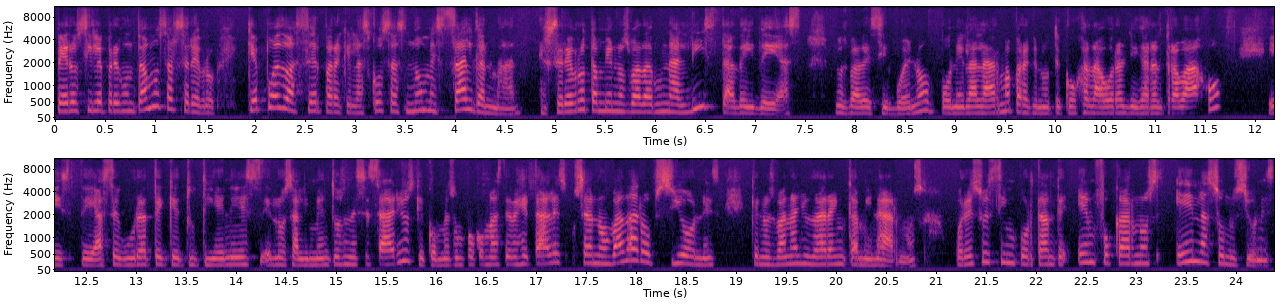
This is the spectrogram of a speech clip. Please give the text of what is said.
Pero si le preguntamos al cerebro, ¿qué puedo hacer para que las cosas no me salgan mal? El cerebro también nos va a dar una lista de ideas. Nos va a decir, bueno, pone la alarma para que no te coja la hora al llegar al trabajo. Este, asegúrate que tú tienes los alimentos necesarios, que comes un poco más de vegetales. O sea, nos va a dar opciones que nos van a ayudar a encaminarnos. Por eso es importante enfocarnos en las soluciones.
